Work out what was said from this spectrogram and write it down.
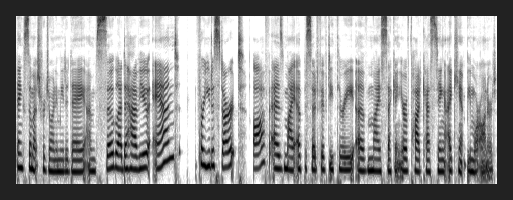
thanks so much for joining me today. I'm so glad to have you and for you to start off as my episode 53 of my second year of podcasting. I can't be more honored.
